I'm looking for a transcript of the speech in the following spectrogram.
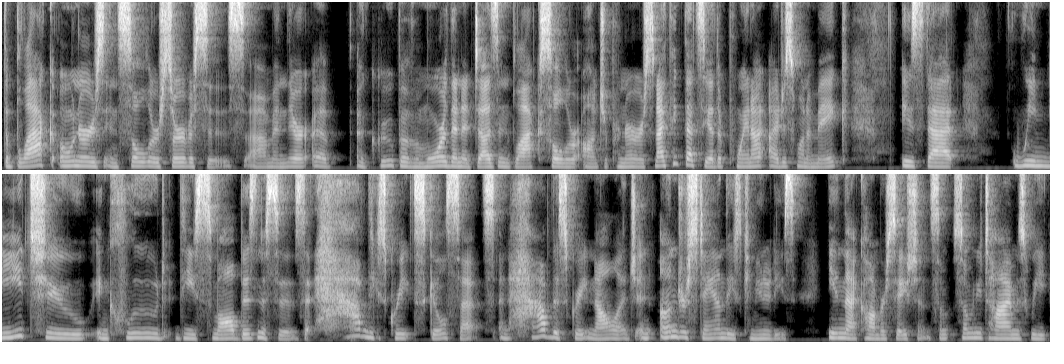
the Black Owners in Solar Services, um, and they're a, a, group of more than a dozen Black solar entrepreneurs. And I think that's the other point I, I just want to make is that we need to include these small businesses that have these great skill sets and have this great knowledge and understand these communities in that conversation. So, so many times we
